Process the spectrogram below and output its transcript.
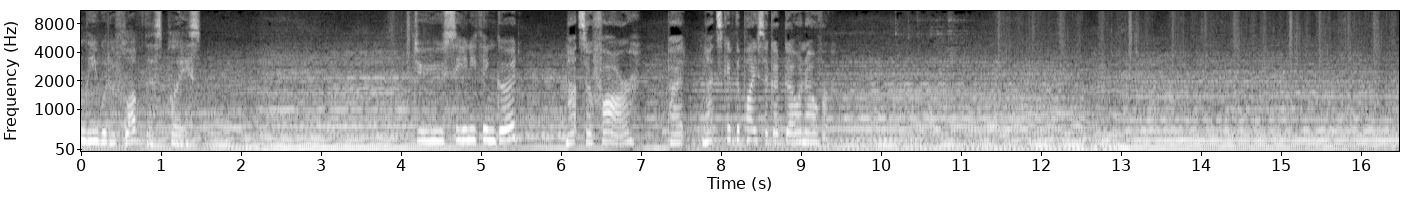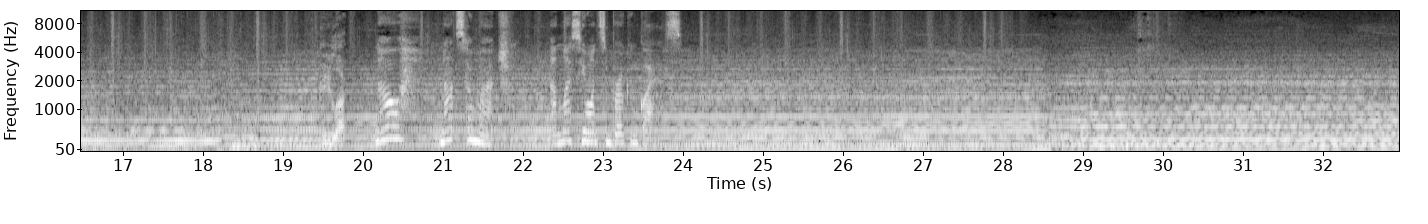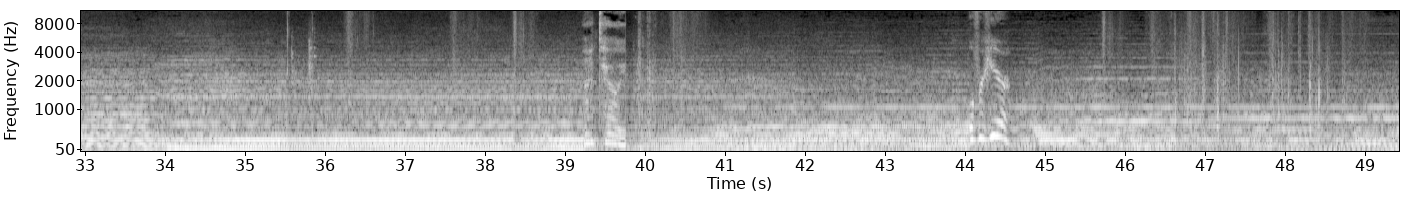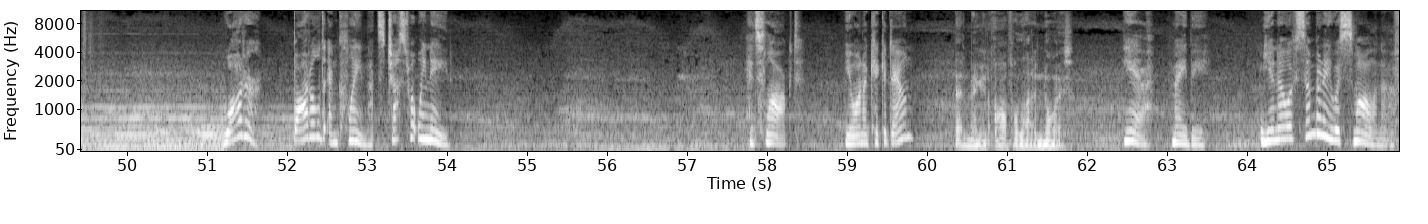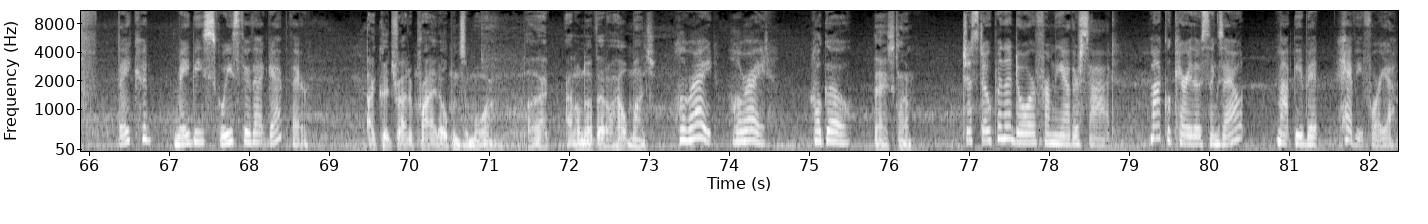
Lee would have loved this place. Do you see anything good? Not so far, but let's give the place a good going over. Any luck? No, not so much. Unless you want some broken glass. And clean. That's just what we need. It's locked. You want to kick it down? That'd make an awful lot of noise. Yeah, maybe. You know, if somebody was small enough, they could maybe squeeze through that gap there. I could try to pry it open some more, but I don't know if that'll help much. All right, all right. I'll go. Thanks, Clem. Just open the door from the other side. Mike will carry those things out. Might be a bit heavy for you.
